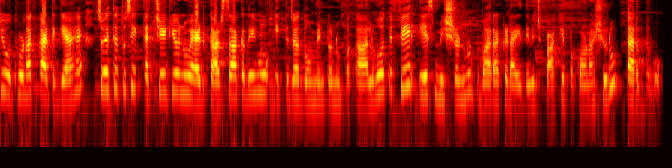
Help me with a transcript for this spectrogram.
ਘਿਓ ਥੋੜਾ ਘਟ ਗਿਆ ਹੈ, ਸੋ ਇੱਥੇ ਤੁਸੀਂ ਕੱਚੇ ਘਿਓ ਨੂੰ ਐਡ ਕਰ ਸਕਦੇ ਹੋ 1 ਜਾਂ 2 ਮਿੰਟ ਉਹਨੂੰ ਪਕਾ ਲਵੋ ਤੇ ਫਿਰ ਇਸ ਮਿਸ਼ਰਣ ਨੂੰ ਦੁਬਾਰਾ ਕੜਾਈ ਦੇ ਵਿੱਚ ਪਾ ਕੇ ਪਕਾਉਣਾ ਸ਼ੁਰੂ ਕਰ ਦਿਵੋ।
